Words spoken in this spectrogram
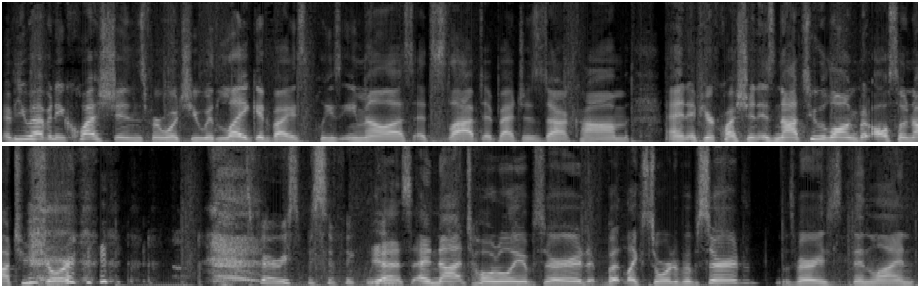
If you have any questions for which you would like advice, please email us at slapped at betches.com. And if your question is not too long but also not too short, it's very specific. yes, and not totally absurd, but like sort of absurd, it's a very thin line.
